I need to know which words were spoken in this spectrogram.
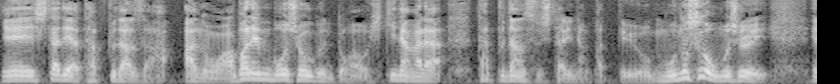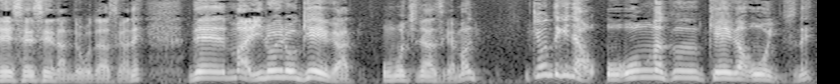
えー下ではタップダンス、ああの、暴れん坊将軍とかを弾きながらタップダンスしたりなんかっていう、ものすごい面白い、えー先生なんでございますがね。で、まあ、いろいろ芸がお持ちなんですが、まあ、基本的には音楽系が多いんですね。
